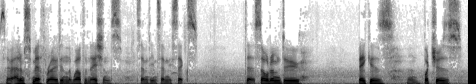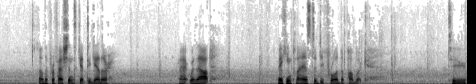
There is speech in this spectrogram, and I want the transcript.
So Adam Smith wrote in The Wealth of Nations, 1776, that seldom do bakers and butchers of the professions get together, right, without making plans to defraud the public, to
